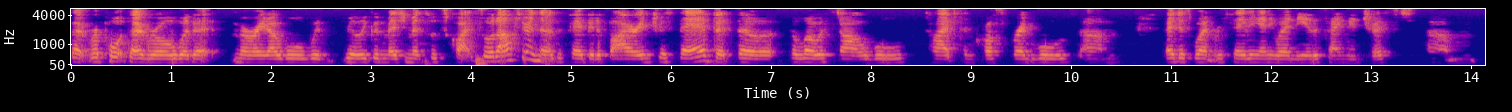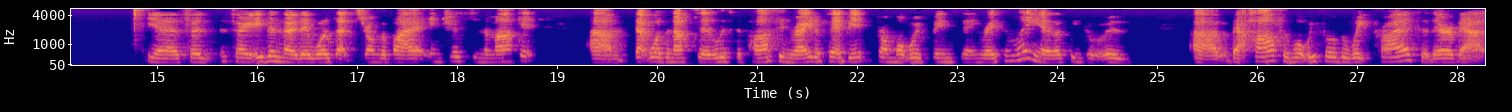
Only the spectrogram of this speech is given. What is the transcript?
but reports overall were that merino wool with really good measurements was quite sought after and there was a fair bit of buyer interest there, but the, the lower style wool types and crossbred wools, um, they just weren't receiving anywhere near the same interest. Um, yeah, so, so even though there was that stronger buyer interest in the market, um, that was enough to lift the passing rate a fair bit from what we've been seeing recently. And I think it was uh, about half of what we saw the week prior. So there are about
